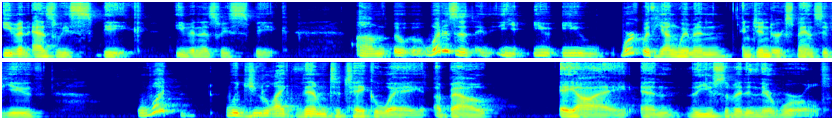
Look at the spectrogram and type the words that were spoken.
even as we speak, even as we speak. Um, uh, uh, what is it you you you work with young women and gender expansive youth. What would you like them to take away about AI and the use of it in their world?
